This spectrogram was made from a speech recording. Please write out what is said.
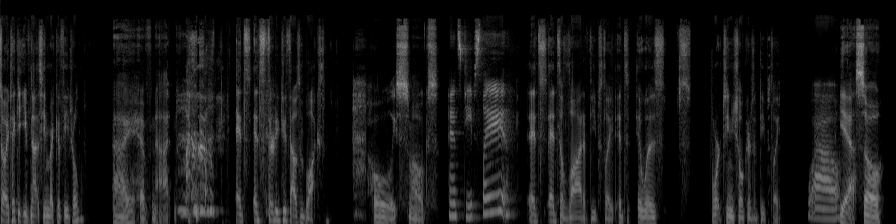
So I take it you've not seen my cathedral? I have not. it's it's 32,000 blocks. Holy smokes. and it's deep slate. It's it's a lot of deep slate. It's it was 14 shulkers of deep slate. Wow. Yeah, so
